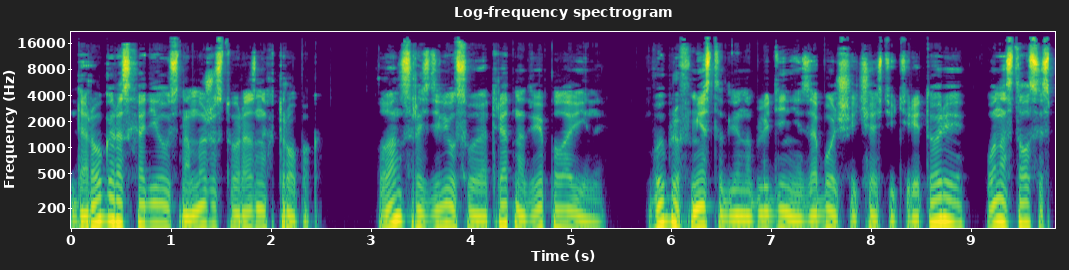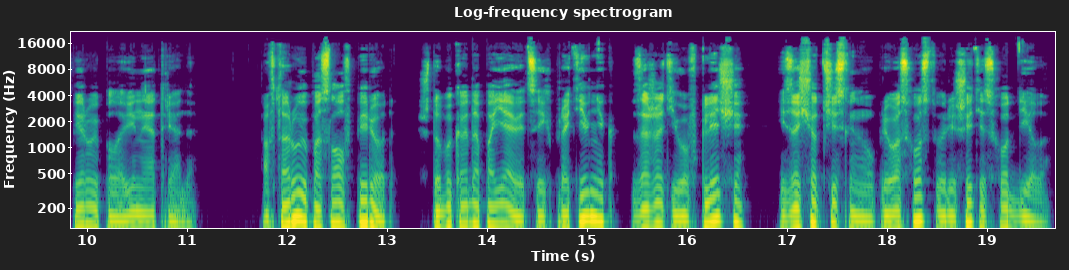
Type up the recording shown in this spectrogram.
Дорога расходилась на множество разных тропок. Ланс разделил свой отряд на две половины. Выбрав место для наблюдения за большей частью территории, он остался с первой половиной отряда. А вторую послал вперед, чтобы когда появится их противник, зажать его в клещи и за счет численного превосходства решить исход дела.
